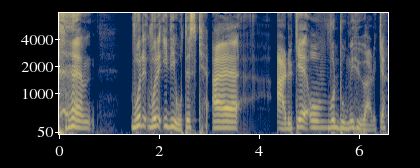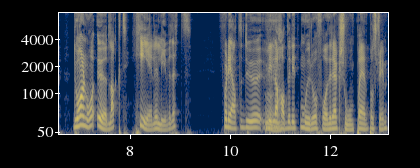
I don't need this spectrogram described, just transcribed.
hvor, hvor idiotisk er, er du ikke, og hvor dum i huet er du ikke. Du har nå ødelagt hele livet ditt. Fordi at du ville Mm. ha det litt moro å få en reaksjon på en på stream.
